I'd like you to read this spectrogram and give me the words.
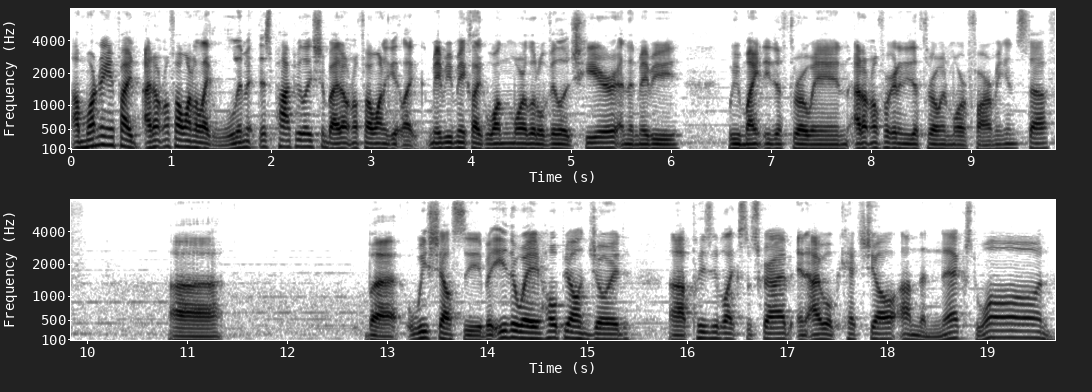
I'm wondering if I, I don't know if I want to like limit this population, but I don't know if I want to get like, maybe make like one more little village here, and then maybe we might need to throw in, I don't know if we're to need to throw in more farming and stuff. Uh, but we shall see. But either way, hope y'all enjoyed. Uh, please leave a like, subscribe, and I will catch y'all on the next one.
